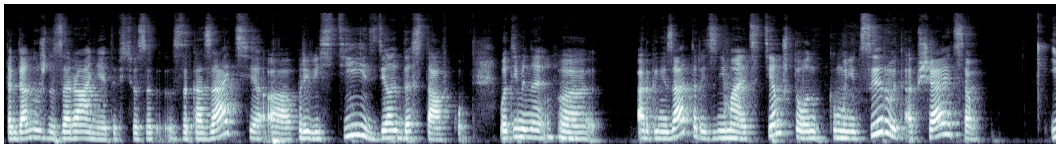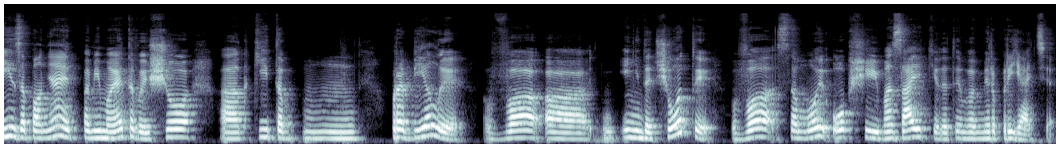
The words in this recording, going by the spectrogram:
тогда нужно заранее это все заказать, привезти, сделать доставку. Вот именно uh-huh организатор и занимается тем, что он коммуницирует, общается и заполняет помимо этого еще а, какие-то пробелы в, и недочеты в самой общей мозаике вот этого мероприятия.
